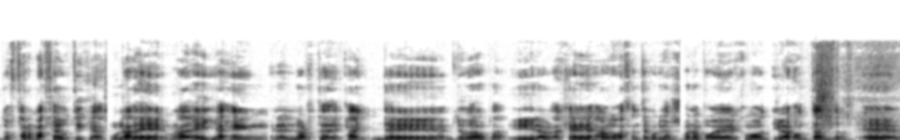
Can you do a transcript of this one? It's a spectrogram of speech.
dos, farmacéuticas, una de, una de ellas en, el norte de España, de, Europa, y la verdad es que es algo bastante curioso. Bueno, pues como iba contando, eh,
